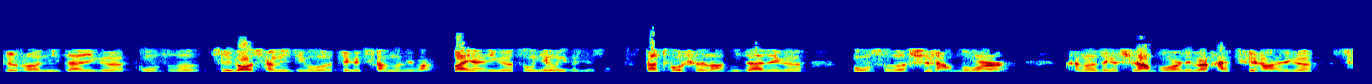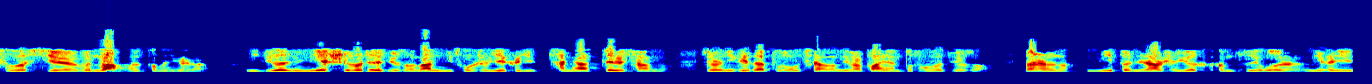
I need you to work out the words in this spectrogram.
比如说，你在一个公司的最高权力机构的这个圈子里边扮演一个总经理的角色，但同时呢，你在这个公司的市场部门，可能这个市场部门里边还缺少一个负责写文档的这么一个人。你觉得你也适合这个角色，那你同时也可以参加这个圈子，就是你可以在不同圈子里边扮演不同的角色。但是呢，你本质上是一个很自由的人，你可以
